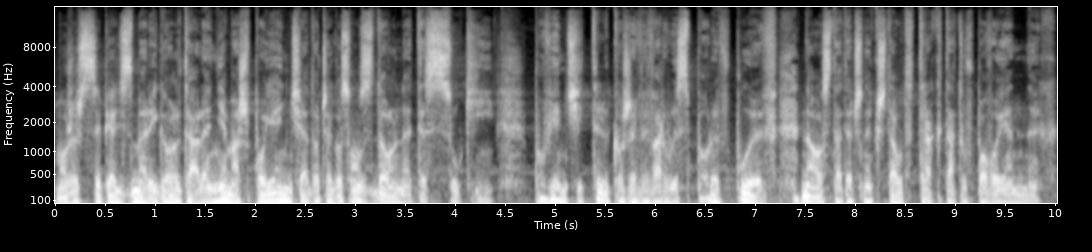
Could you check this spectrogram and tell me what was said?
Możesz sypiać z Marigold, ale nie masz pojęcia, do czego są zdolne te suki. Powiem ci tylko, że wywarły spory wpływ na ostateczny kształt traktatów powojennych.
